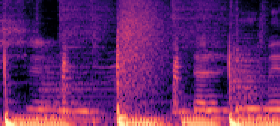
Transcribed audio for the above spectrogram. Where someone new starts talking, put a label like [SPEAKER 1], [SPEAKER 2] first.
[SPEAKER 1] Check it out.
